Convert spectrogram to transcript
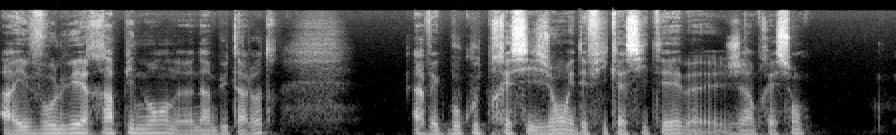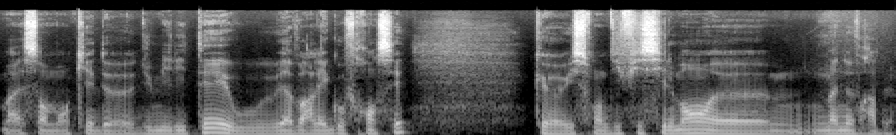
à évoluer rapidement d'un but à l'autre, avec beaucoup de précision et d'efficacité, ben, j'ai l'impression, bah, sans manquer d'humilité ou d'avoir l'ego français, qu'ils seront difficilement euh, manœuvrables.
